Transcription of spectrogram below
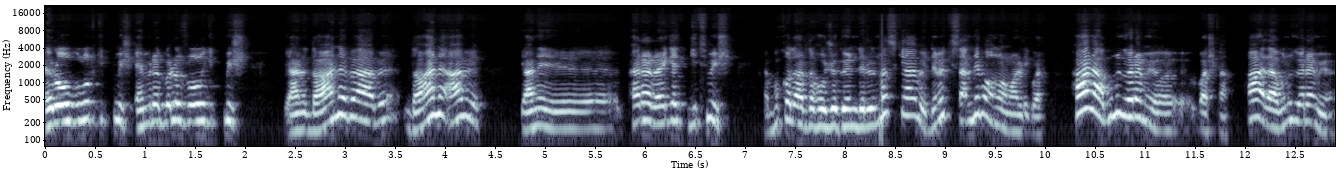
Erol Bulut gitmiş, Emre Belözoğlu gitmiş. Yani daha ne be abi? Daha ne abi? Yani e, Pereira gitmiş. Ya bu kadar da hoca gönderilmez ki abi. Demek ki sende bir anormallik var. Hala bunu göremiyor başkan. Hala bunu göremiyor.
